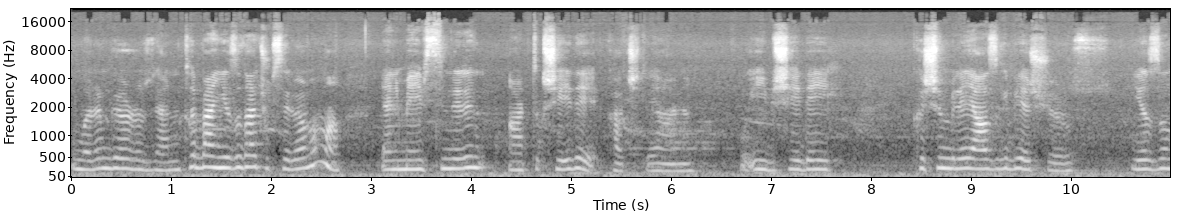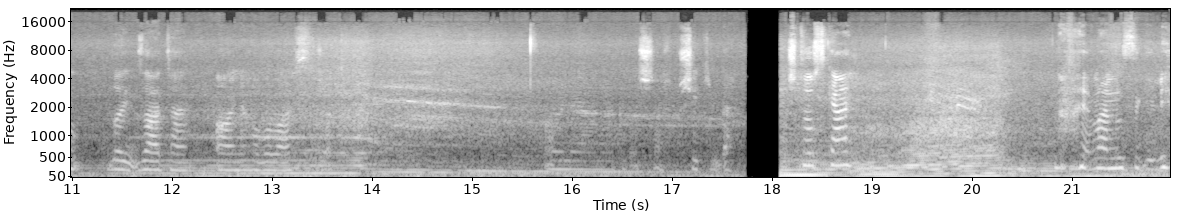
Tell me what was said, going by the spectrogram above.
Umarım görürüz yani. Tabii ben yazı daha çok seviyorum ama yani mevsimlerin artık şeyi de kaçtı yani. Bu iyi bir şey değil. Kışın bile yaz gibi yaşıyoruz. Yazın da zaten aynı havalar sıcak. Öyle yani arkadaşlar bu şekilde. Çitos gel. Hemen nasıl geliyor?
